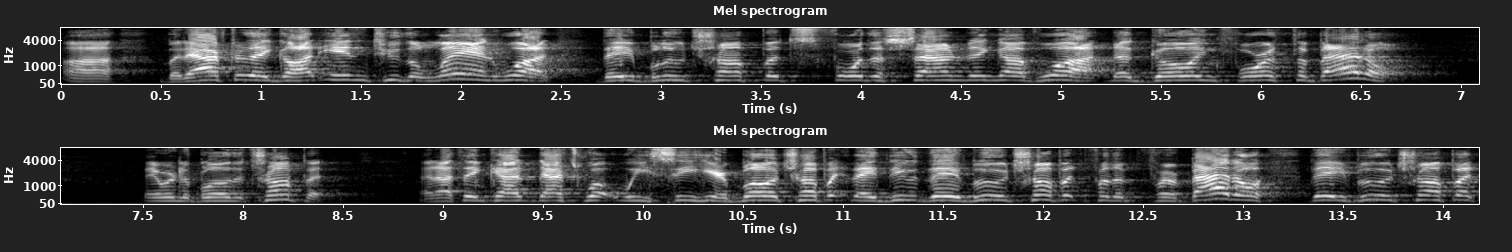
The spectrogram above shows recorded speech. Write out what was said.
uh, but after they got into the land, what they blew trumpets for the sounding of what the going forth to battle. They were to blow the trumpet. And I think that's what we see here. Blow a trumpet. They do. They blew a trumpet for the for battle. They blew a trumpet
